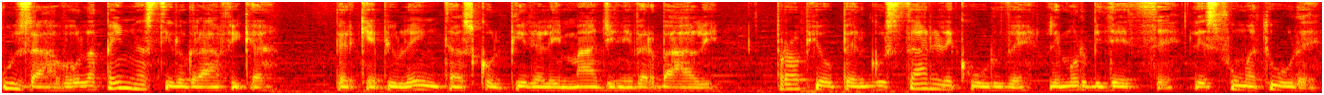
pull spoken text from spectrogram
Usavo la penna stilografica perché è più lenta a scolpire le immagini verbali, proprio per gustare le curve, le morbidezze, le sfumature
